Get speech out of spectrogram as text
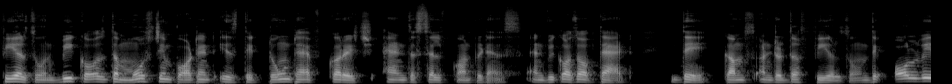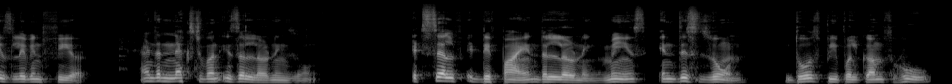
fear zone because the most important is they don't have courage and the self confidence and because of that they comes under the fear zone. They always live in fear. And the next one is the learning zone. Itself it define the learning. Means in this zone those people comes who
